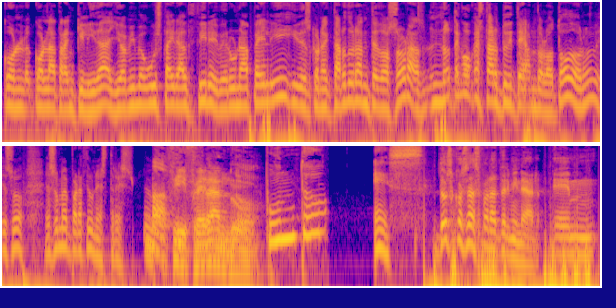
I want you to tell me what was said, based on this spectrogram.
con, la tranquilidad. Yo a mí me gusta ir al cine y ver una peli y desconectar durante dos horas. No tengo que estar tuiteándolo todo, ¿no? Eso, eso me parece un estrés. Vociferando. Punto es. Dos cosas para terminar. Em,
